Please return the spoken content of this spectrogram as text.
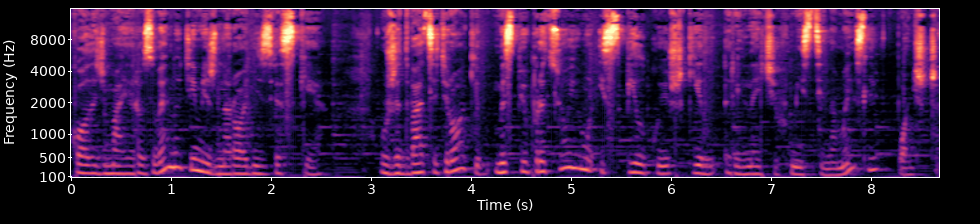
Коледж має розвинуті міжнародні зв'язки. Уже 20 років ми співпрацюємо із спілкою шкіл рільничих в місті Намислів, Польща.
